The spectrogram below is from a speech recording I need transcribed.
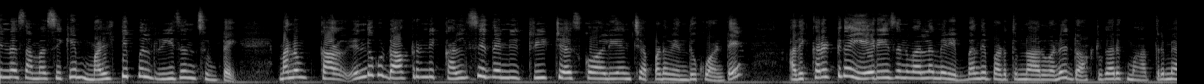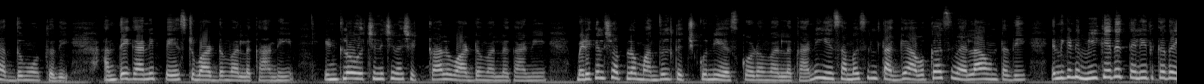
చిన్న సమస్యకి మల్టిపుల్ రీజన్స్ ఉంటాయి. మనం ఎందుకు డాక్టర్ని కలిసి దాన్ని ట్రీట్ చేసుకోవాలి అని చెప్పడం ఎందుకు అంటే అది కరెక్ట్గా ఏ రీజన్ వల్ల మీరు ఇబ్బంది పడుతున్నారు అనేది డాక్టర్ గారికి మాత్రమే అర్థమవుతుంది. అంతేగాని పేస్ట్ వాడడం వల్ల కానీ ఇంట్లో చిన్న చిన్న చిట్కాలు వాడడం వల్ల కానీ మెడికల్ షాప్లో మందులు తెచ్చుకుని వేసుకోవడం వల్ల కానీ ఈ సమస్యలు తగ్గే అవకాశం ఎలా ఉంటుంది? ఎందుకంటే మీకైతే తెలియదు కదా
